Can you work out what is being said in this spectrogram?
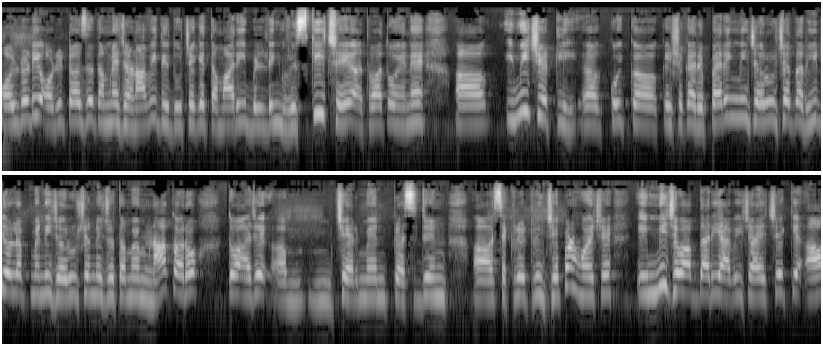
ઓલરેડી ઓડિટર્સે તમને જણાવી દીધું છે કે તમારી બિલ્ડિંગ રિસ્કી છે અથવા તો એને ઇમિડિયેટલી કોઈક કહી શકાય રિપેરિંગની જરૂર છે તો રીડેવલપમેન્ટની જરૂર છે ને જો તમે એમ ના કરો તો આજે ચેરમેન પ્રેસિડેન્ટ સેક્રેટરી જે પણ હોય છે એમની જવાબદારી આવી જાય છે કે આ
